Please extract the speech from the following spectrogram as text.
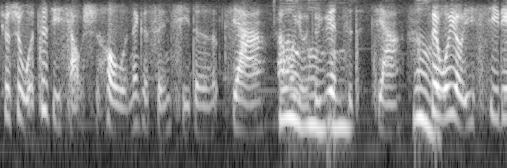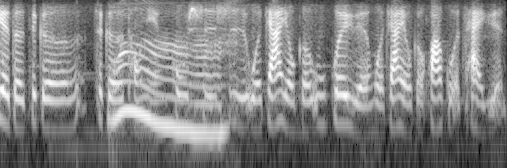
就是我自己小时候我那个神奇的家，然后有一个院子的。家，所以我有一系列的这个这个童年故事，是我家有个乌龟园，我家有个花果菜园。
